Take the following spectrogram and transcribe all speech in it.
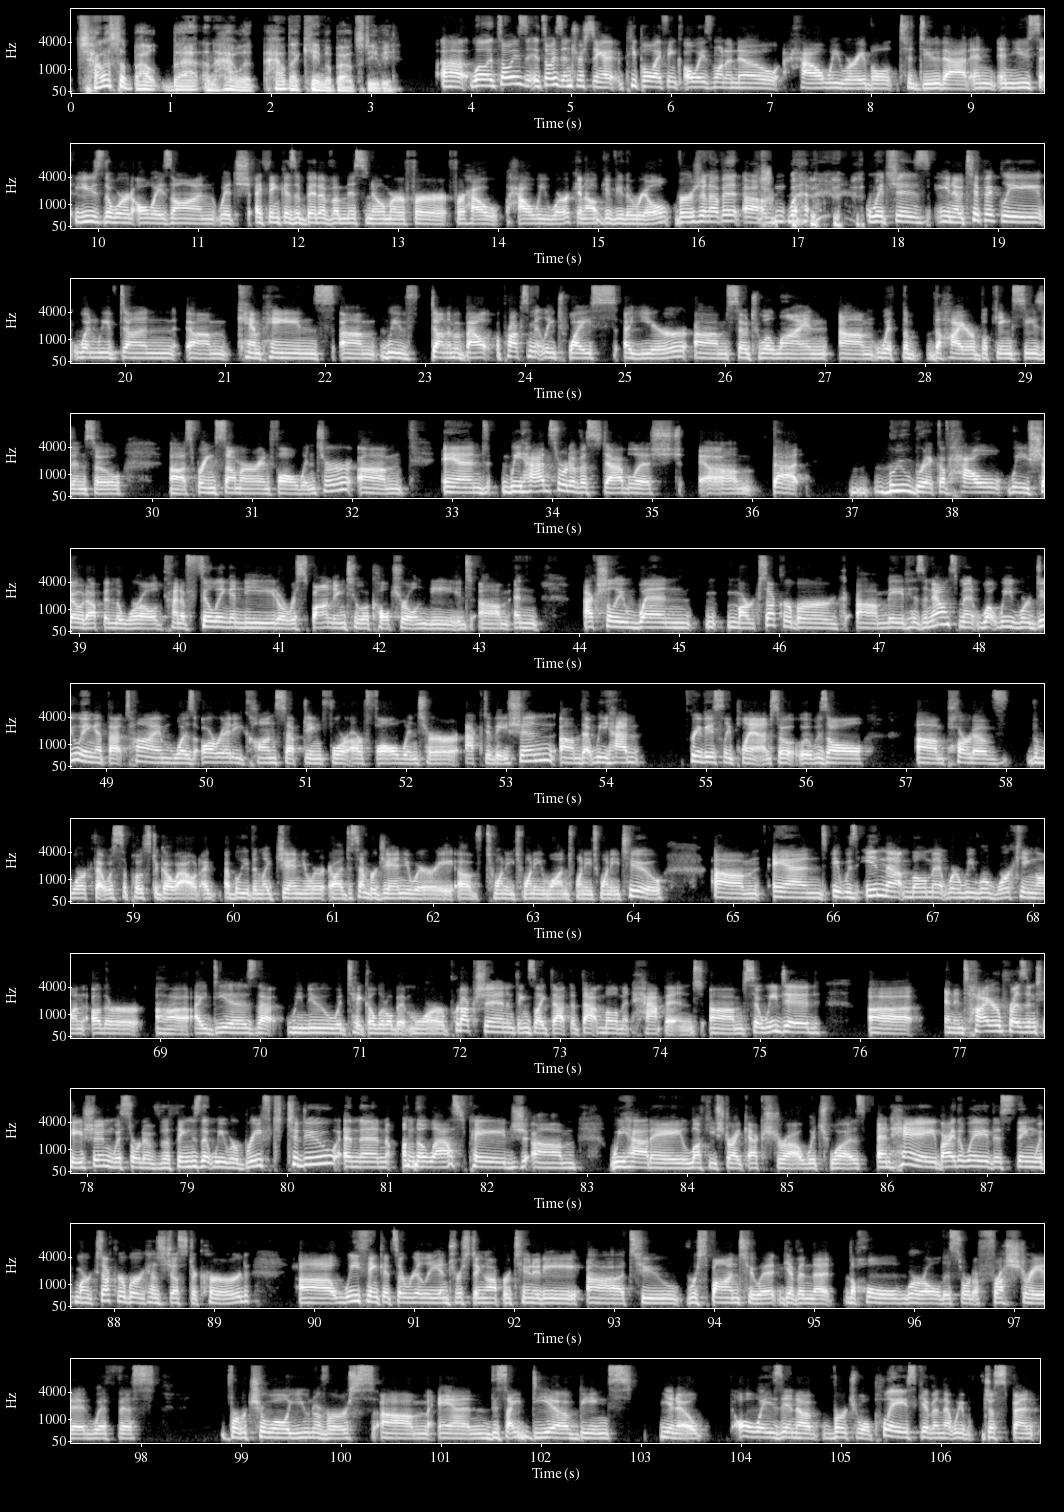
Tell us about that and how it how that came about, Stevie. Uh, well, it's always it's always interesting. People, I think, always want to know how we were able to do that, and and use use the word "always on," which I think is a bit of a misnomer for for how how we work. And I'll give you the real version of it, um, which is you know typically when we've done um, campaigns, um, we've done them about approximately twice a year, um, so to align um, with the the higher booking season. So. Uh, spring, summer, and fall, winter. Um, and we had sort of established um, that rubric of how we showed up in the world, kind of filling a need or responding to a cultural need. Um, and actually, when Mark Zuckerberg um, made his announcement, what we were doing at that time was already concepting for our fall winter activation um, that we had previously planned. So it was all um, part of the work that was supposed to go out, I, I believe in like January, uh, December, January of 2021, 2022. Um, and it was in that moment where we were working on other uh, ideas that we knew would take a little bit more production and things like that, that that moment happened. Um, so we did uh, an entire presentation with sort of the things that we were briefed to do. And then on the last page, um, we had a lucky strike extra, which was, and hey, by the way, this thing with Mark Zuckerberg has just occurred. Uh, we think it's a really interesting opportunity uh, to respond to it, given that the whole world is sort of frustrated with this virtual universe um, and this idea of being, you know, always in a virtual place, given that we've just spent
